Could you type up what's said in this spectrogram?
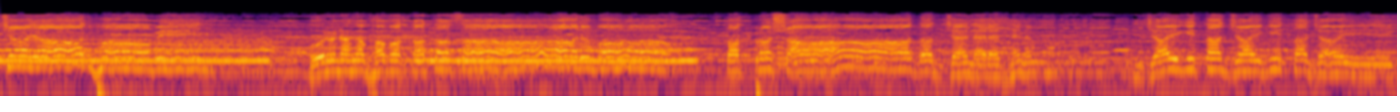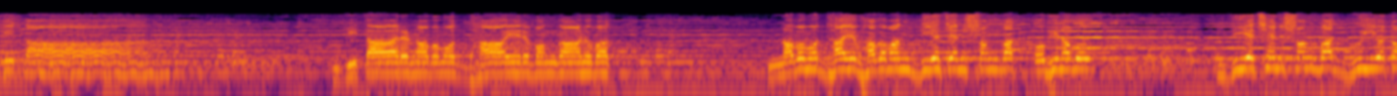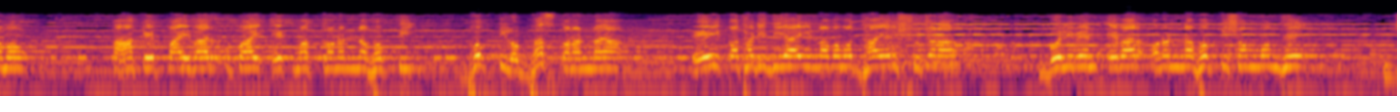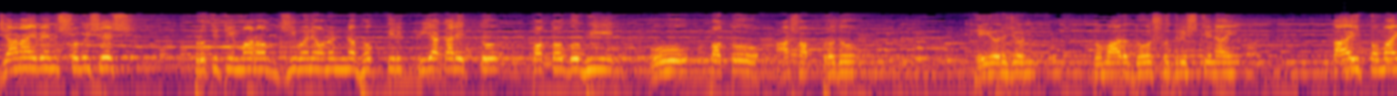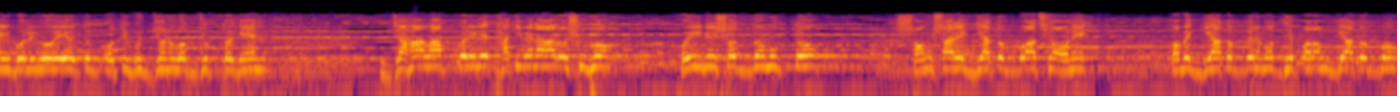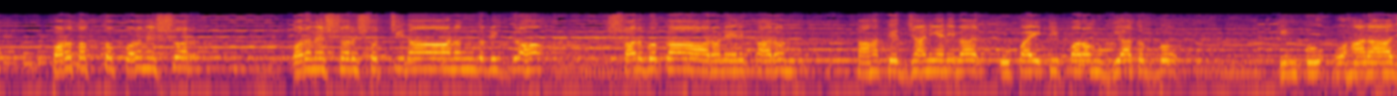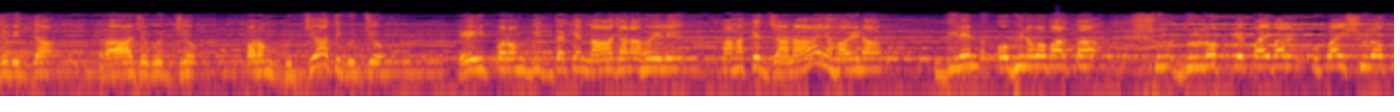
च यद्भावेन् पूर्णं भवतत सर्व तत्प्रसादजनर्धनम् जय गीता जय गीता जय गीता গীতার নবম অধ্যায়ের বঙ্গানুবাদ। নবম অধ্যায়ে ভগবান দিয়েছেন সংবাদ অভিনব, দিয়েছেন সংবাদ গুহ্যতম। তাকে পাইবার উপায় একমাত্র অনন্য ভক্তি ভক্তি লভ্যাস্তনন্যয়া এই কথাটি দিয়াই নবম অধ্যায়ের সূচনা। বলিবেন, এবার অনন্য ভক্তি সম্বন্ধে জানাইবেন সবিশেষ। প্রতিটি মানব জীবনে অনন্য ভক্তির ক্রিয়াকারিত্ব কত গভীর ও কত আশাপ্রদ। হে অর্জুন, তোমার দোষ দৃষ্টি নাই। তাই তোমায় বলিব এই অতি- অতি গুজ্জ অনুভবযুক্ত জ্ঞান। যাহা লাভ করিলে থাকিবে না আর অশুভ, হইবে সদ্য মুক্ত। সংসারে জ্ঞাতব্য আছে অনেক, তবে জ্ঞাতব্যের মধ্যে পরম জ্ঞাতব্য, পরতত্ত্ব পরমেশ্বর। পরমেশ্বর সচ্চিদানন্দ বিগ্রহ। সর্বকারণের কারণ। তাহাকে জানিয়ে নিবার উপায়টি পরম জ্ঞাতব্য। কিন্তু ওহা রাজবিদ্যা রাজগুজ্জ পরম গুজ্জাতি গুজ্জ এই পরম বিদ্যাকে না জানা হইলে তাহাকে জানাই হয় না। দিলেন অভিনব বার্তা দুর্লভকে পাইবার উপায় সুলভ।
